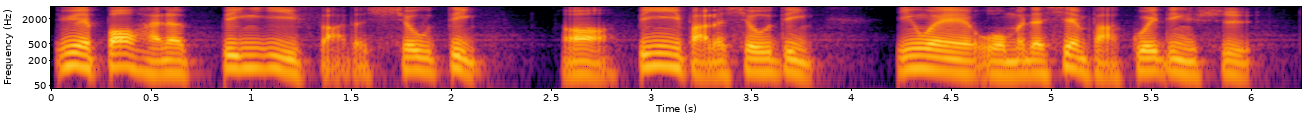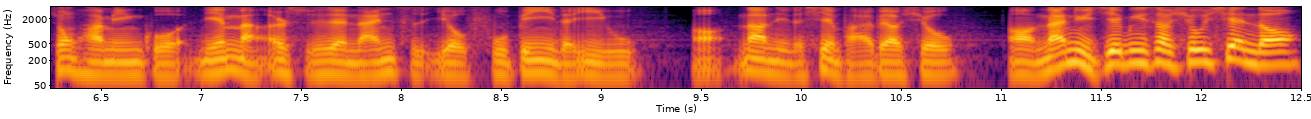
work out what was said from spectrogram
因为包含了兵役法的修订啊，兵役法的修订，因为我们的宪法规定是。中华民国年满二十岁的男子有服兵役的义务啊，那你的宪法要不要修啊？男女皆兵是要修宪的哦。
